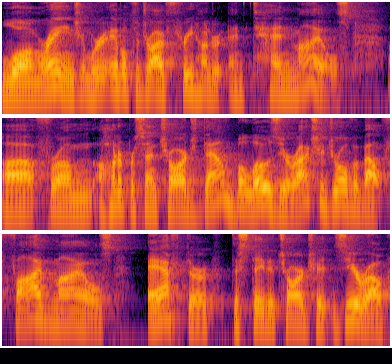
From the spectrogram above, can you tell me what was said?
long range, and we were able to drive 310 miles uh, from 100% charge down below zero. I actually drove about five miles after the state of charge hit zero.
